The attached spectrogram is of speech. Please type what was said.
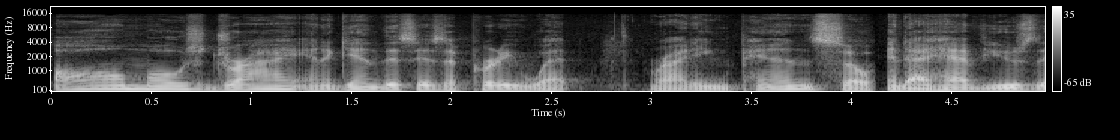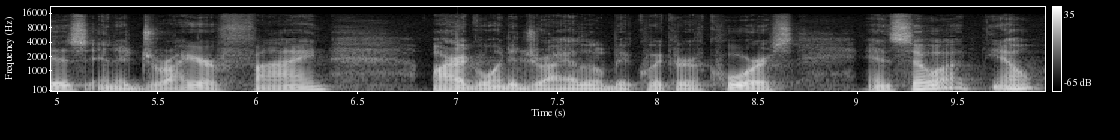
almost dry. And again, this is a pretty wet writing pen. So, and I have used this in a drier fine, are going to dry a little bit quicker, of course. And so, uh, you know,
